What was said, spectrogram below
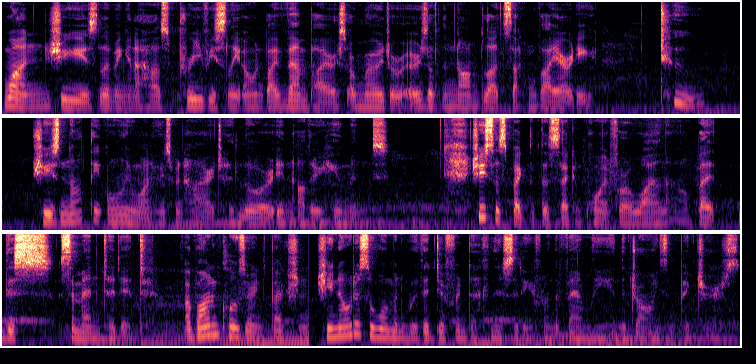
One, she is living in a house previously owned by vampires or murderers of the non blood sucking variety. Two, she is not the only one who's been hired to lure in other humans. She suspected the second point for a while now, but this cemented it. Upon closer inspection, she noticed a woman with a different ethnicity from the family in the drawings and pictures.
